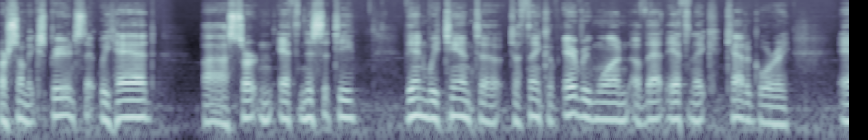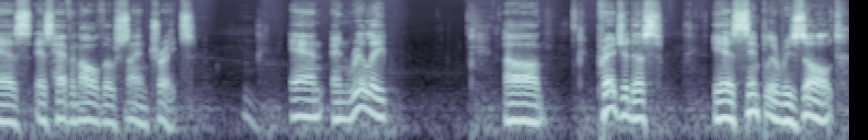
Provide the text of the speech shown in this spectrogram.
or some experience that we had by a certain ethnicity, then we tend to, to think of everyone of that ethnic category as as having all those same traits, and and really, uh, prejudice is simply a result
